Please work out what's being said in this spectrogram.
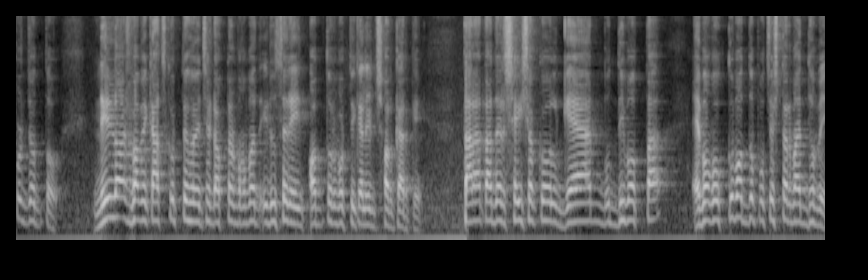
পর্যন্ত নির্লসভাবে কাজ করতে হয়েছে ডক্টর মোহাম্মদ ইনুসের এই অন্তর্বর্তীকালীন সরকারকে। তারা তাদের সেই সকল জ্ঞান, বুদ্ধিমত্তা এবং ঐক্যবদ্ধ প্রচেষ্টার মাধ্যমে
